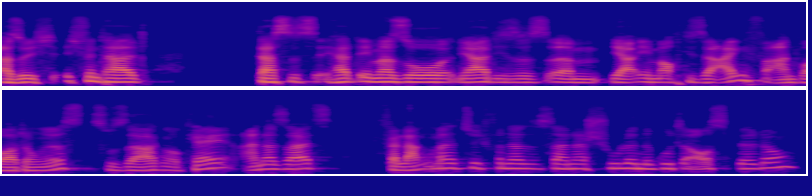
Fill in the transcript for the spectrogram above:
also ich, ich finde halt, dass es halt immer so, ja, dieses, ähm, ja, eben auch diese Eigenverantwortung ist, zu sagen, okay, einerseits verlangt man natürlich von seiner Schule eine gute Ausbildung,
